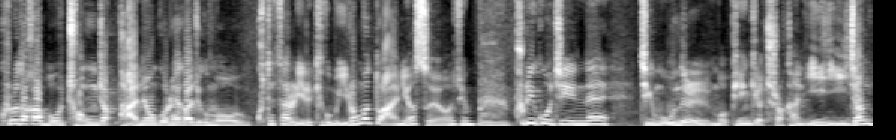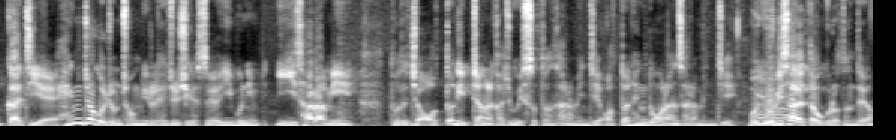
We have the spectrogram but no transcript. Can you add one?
그러다가 뭐 정작 반역을 해가지고 뭐 쿠데타를 일으키고 뭐 이런 건 또 아니었어요. 지금 네. 프리고진의 지금 오늘 뭐 비행기가 추락한 이 이전까지의 행적을 좀 정리를 해주시겠어요? 이분이 이 사람이 도대체 어떤 입장을 가지고 있었던 사람인지 어떤 행동을 한 사람인지 뭐 아. 요리사였다고 그러던데요.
